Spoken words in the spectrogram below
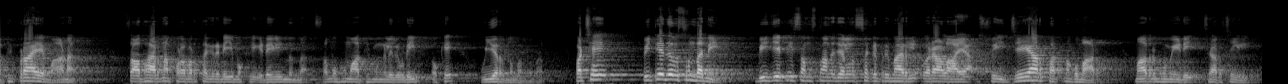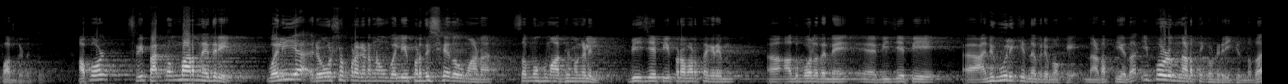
അഭിപ്രായമാണ് സാധാരണ പ്രവർത്തകരുടെയും ഒക്കെ ഇടയിൽ നിന്ന് സമൂഹ മാധ്യമങ്ങളിലൂടെയും ഒക്കെ ഉയർന്നു വന്നത്. പക്ഷേ പിറ്റേ ദിവസം തന്നെ ബി ജെ പി സംസ്ഥാന ജനറൽ സെക്രട്ടറിമാരിൽ ഒരാളായ ശ്രീ ജെ ആർ പത്മകുമാർ മാതൃഭൂമിയുടെ ചർച്ചയിൽ പങ്കെടുത്തു. അപ്പോൾ ശ്രീ പത്മകുമാറിനെതിരെ വലിയ രോഷപ്രകടനവും വലിയ പ്രതിഷേധവുമാണ് സമൂഹ മാധ്യമങ്ങളിൽ ബി ജെ പി പ്രവർത്തകരും അതുപോലെ തന്നെ ബി ജെ പിയെ അനുകൂലിക്കുന്നവരുമൊക്കെ നടത്തിയത് ഇപ്പോഴും നടത്തിക്കൊണ്ടിരിക്കുന്നത്.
